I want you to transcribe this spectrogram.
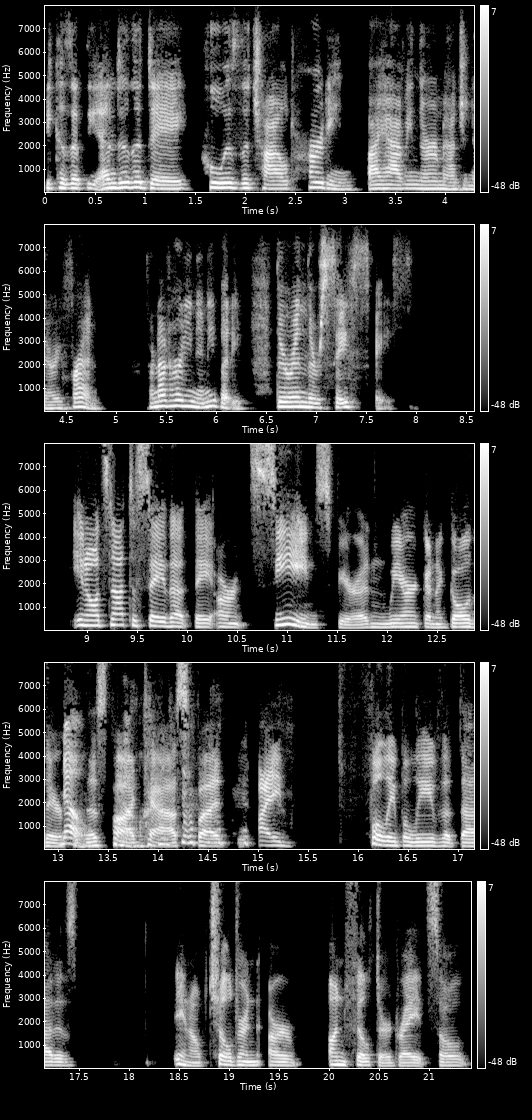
Because at the end of the day, who is the child hurting by having their imaginary friend? They're not hurting anybody. They're in their safe space. You know, it's not to say that they aren't seeing spirit, and we aren't going to go there no, for this podcast, no. but I fully believe that that is, you know, children are unfiltered, right? So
